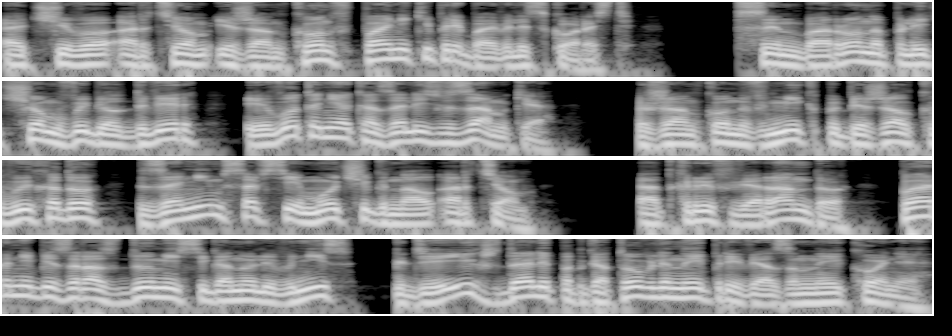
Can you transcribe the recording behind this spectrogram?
отчего Артем и Жанкон в панике прибавили скорость. Сын барона плечом выбил дверь, и вот они оказались в замке. Жанкон вмиг побежал к выходу, за ним со всей мочи гнал Артем. Открыв веранду, парни без раздумий сиганули вниз, где их ждали подготовленные привязанные кони.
